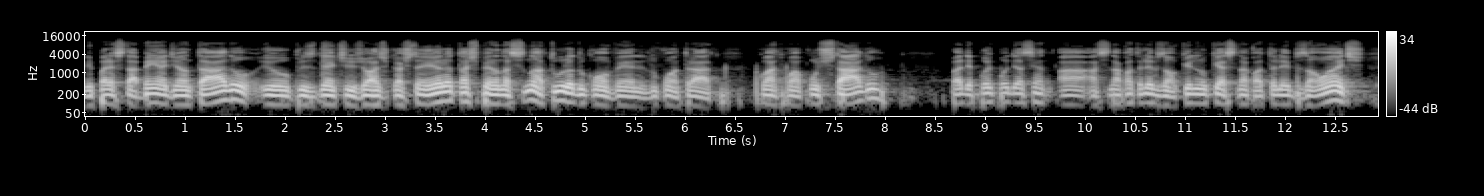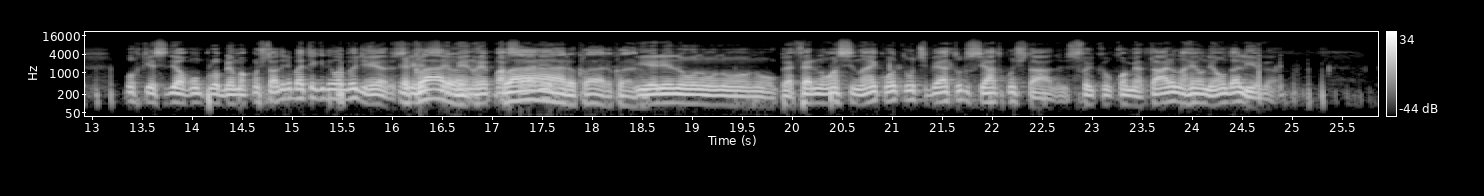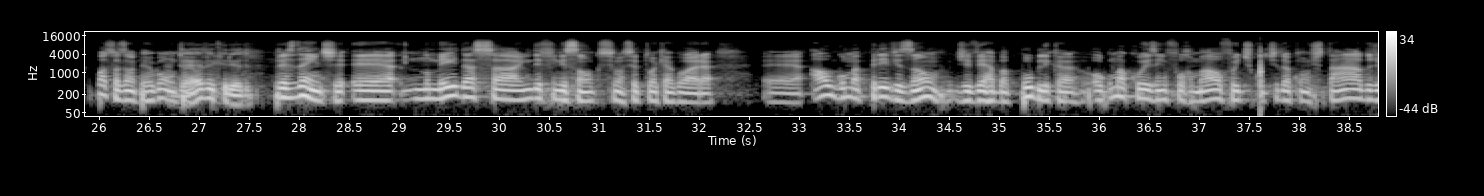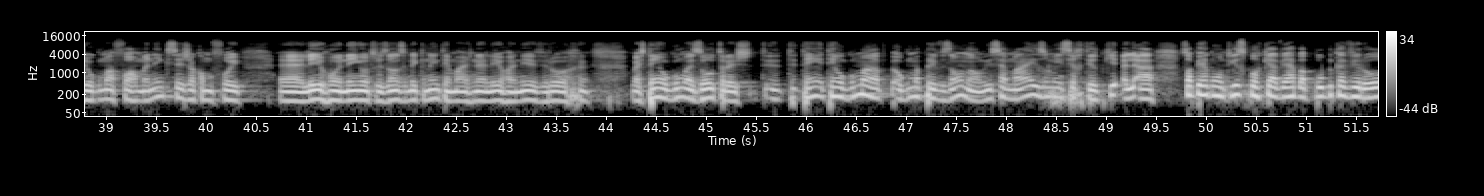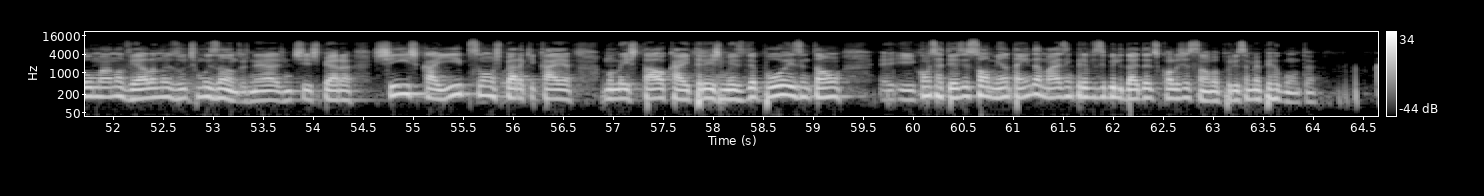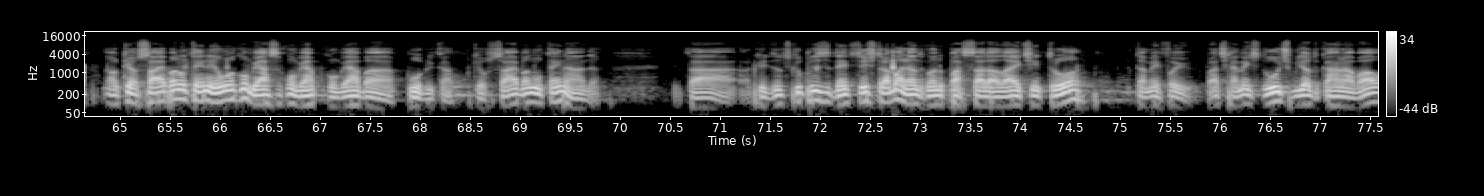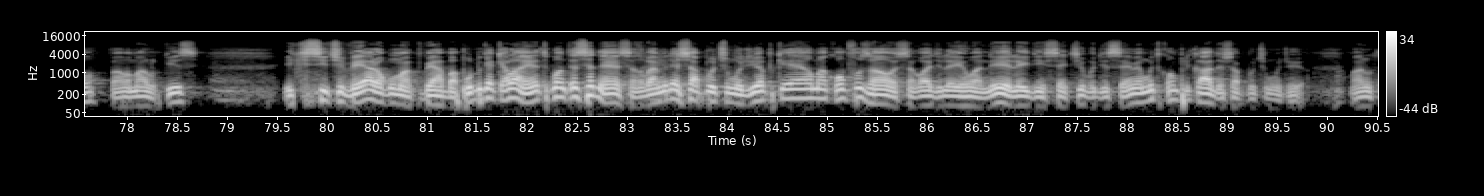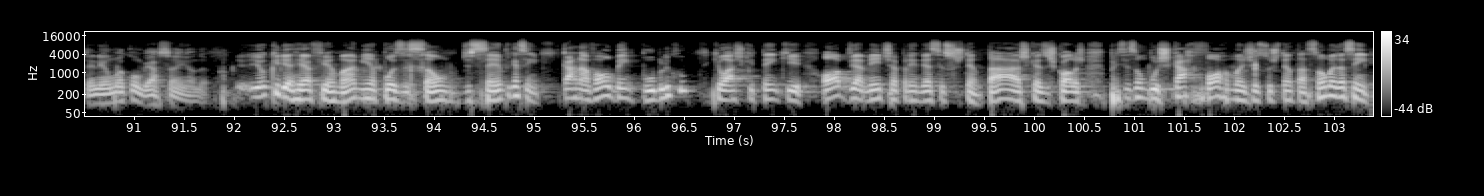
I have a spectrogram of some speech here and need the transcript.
me parece estar bem adiantado, e o presidente Jorge Castanheira está esperando a assinatura do convênio, do contrato com, a, com, a, com o Estado, para depois poder assinar com a televisão. Porque ele não quer assinar com a televisão antes, porque se der algum problema com o Estado, ele vai ter que devolver o dinheiro. Se é ele claro, receber não repassar, claro, ele, claro, claro. E ele não, não, não, não, prefere não assinar enquanto não tiver tudo certo com o Estado. Isso foi o comentário na reunião da Liga. Posso fazer uma pergunta? Deve, querido. Presidente, é, no meio dessa indefinição que o senhor citou aqui agora, é, há alguma previsão de verba pública? Alguma coisa informal foi discutida com o Estado, de alguma forma, nem que seja como foi é, Lei Rouanet em outros anos, meio que nem tem mais, né? Lei Rouanet virou... Mas tem algumas outras... Tem, tem alguma, alguma previsão? Não, isso é mais uma incerteza. Porque, a, só pergunto isso porque a verba pública virou uma novela nos últimos anos. Né? A gente espera X, cai Y, espera que caia no mês tal, cai três meses depois, então... E, com certeza isso aumenta ainda mais a imprevisibilidade das escolas de samba, por isso a minha pergunta. Não, que eu saiba, não tem nenhuma conversa com verba, com verba pública. Que eu saiba, não tem nada. tá, acredito que o presidente esteja trabalhando. Quando passado a Light entrou, também foi praticamente no último dia do carnaval, foi uma maluquice. E que se tiver alguma verba pública, que ela entre com antecedência. Não vai me deixar para o último dia, porque é uma confusão. Esse negócio de lei Rouanet, lei de incentivo de ICM, é muito complicado deixar para o último dia. Mas não tem nenhuma conversa ainda. Eu queria reafirmar a minha posição de sempre, que assim, carnaval é um bem público, que eu acho que tem que, obviamente, aprender a se sustentar, acho que as escolas precisam buscar formas de sustentação, mas assim,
